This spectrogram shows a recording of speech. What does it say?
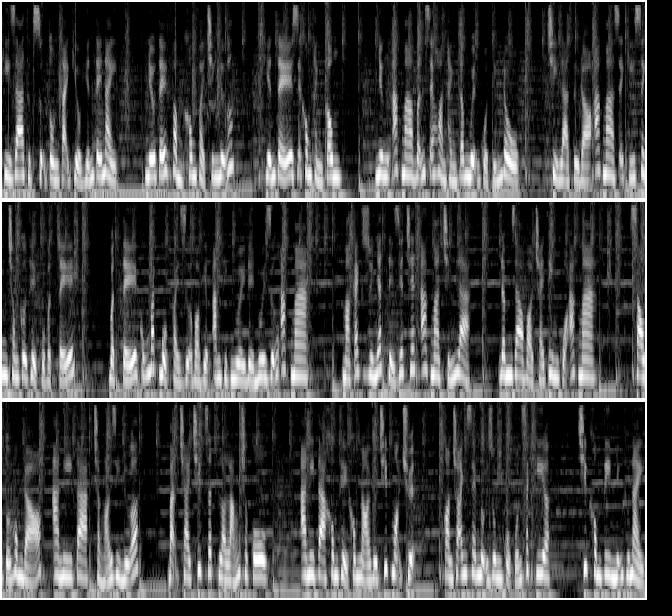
Thì ra thực sự tồn tại kiểu hiến tế này. Nếu tế phẩm không phải trinh nữ, hiến tế sẽ không thành công. Nhưng ác ma vẫn sẽ hoàn thành tâm nguyện của tín đồ. Chỉ là từ đó ác ma sẽ ký sinh trong cơ thể của vật tế. Vật tế cũng bắt buộc phải dựa vào việc ăn thịt người để nuôi dưỡng ác ma. Mà cách duy nhất để giết chết ác ma chính là đâm dao vào trái tim của ác ma. Sau tối hôm đó, Anita chẳng nói gì nữa. Bạn trai Chip rất lo lắng cho cô, Anita không thể không nói với Chip mọi chuyện, còn cho anh xem nội dung của cuốn sách kia. Chip không tin những thứ này,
